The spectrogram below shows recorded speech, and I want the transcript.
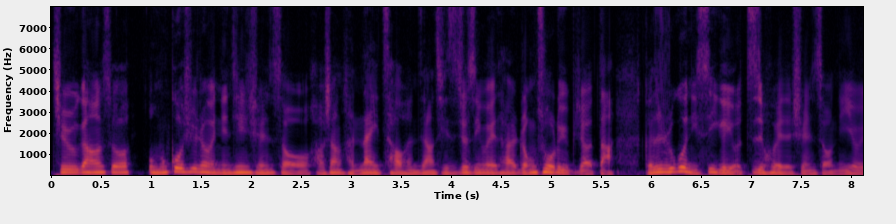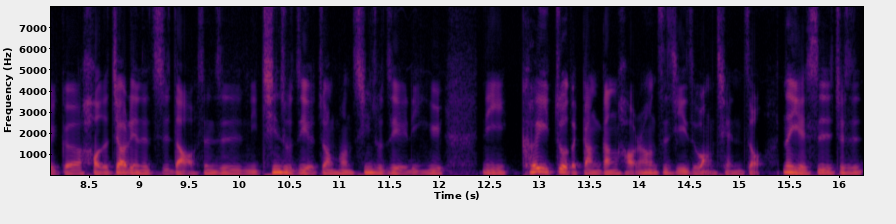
其实刚刚说，我们过去认为年轻选手好像很耐操，很这样，其实就是因为他容错率比较大。可是如果你是一个有智慧的选手，你有一个好的教练的指导，甚至你清楚自己的状况，清楚自己的领域，你可以做的刚刚好，让自己一直往前走，那也是就是。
